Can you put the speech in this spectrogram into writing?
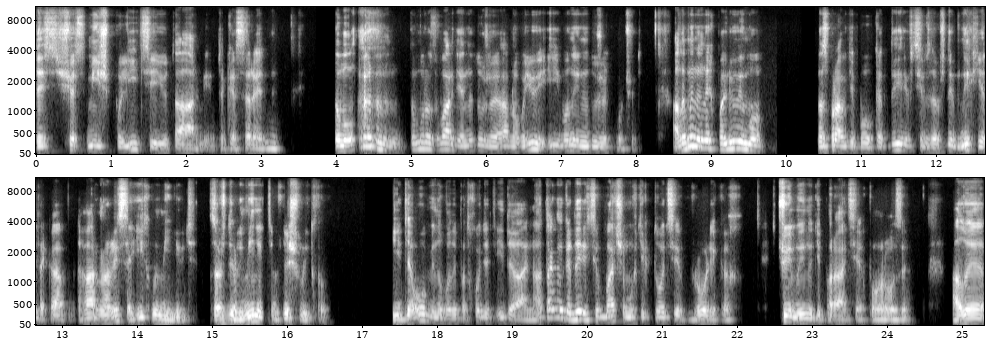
десь щось між поліцією та армією, таке середнє. Тому, тому Росгвардія не дуже гарно воює і вони не дуже хочуть. Але ми на них полюємо насправді, бо кадирівців завжди в них є така гарна риса, їх вимінюють. Завжди вимінюють, завжди швидко. І для обміну вони підходять ідеально. А так ми кадирівців бачимо в Тіктоці, в роликах, чуємо іноді по раціях погрози. Але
